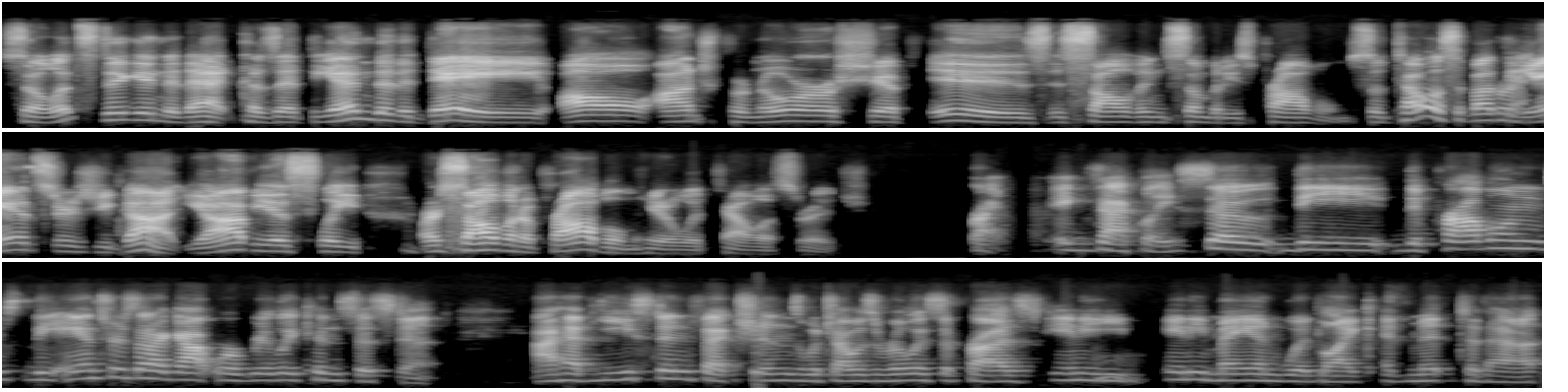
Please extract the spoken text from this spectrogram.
So let's dig into that because at the end of the day, all entrepreneurship is is solving somebody's problem. So tell us about Correct. the answers you got. You obviously are solving a problem here with Talus Ridge. Right, exactly. So the the problems, the answers that I got were really consistent. I have yeast infections, which I was really surprised any any man would like admit to that.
